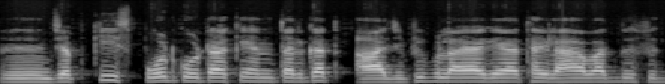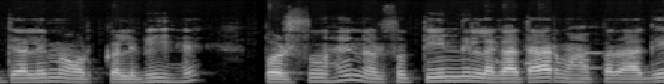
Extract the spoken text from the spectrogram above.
जबकि स्पोर्ट कोटा के अंतर्गत आज भी बुलाया गया था इलाहाबाद विश्वविद्यालय में और कल भी है। परसों है, नर्सों, तीन दिन लगातार वहाँ पर आगे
